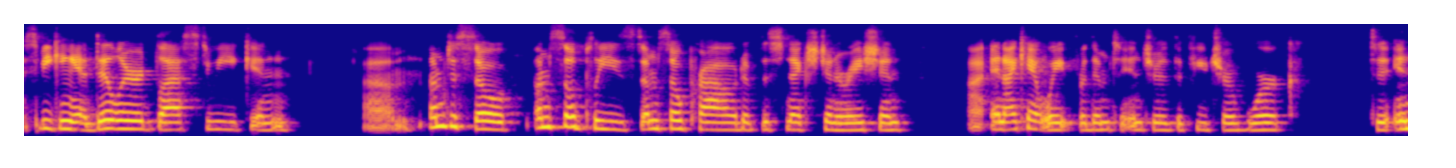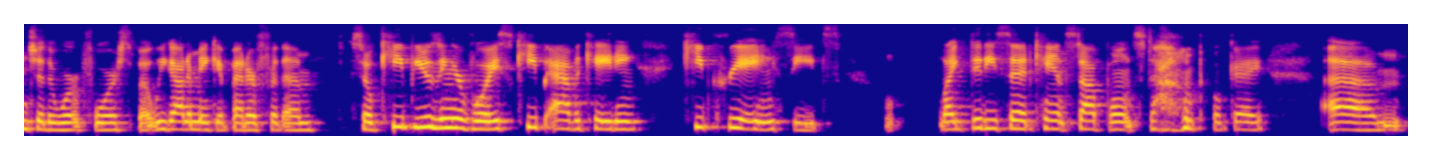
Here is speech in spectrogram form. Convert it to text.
speaking at Dillard last week, and um, I'm just so I'm so pleased. I'm so proud of this next generation, uh, and I can't wait for them to enter the future of work, to enter the workforce. But we got to make it better for them. So keep using your voice, keep advocating, keep creating seats. Like Diddy said, can't stop, won't stop. okay. Um,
